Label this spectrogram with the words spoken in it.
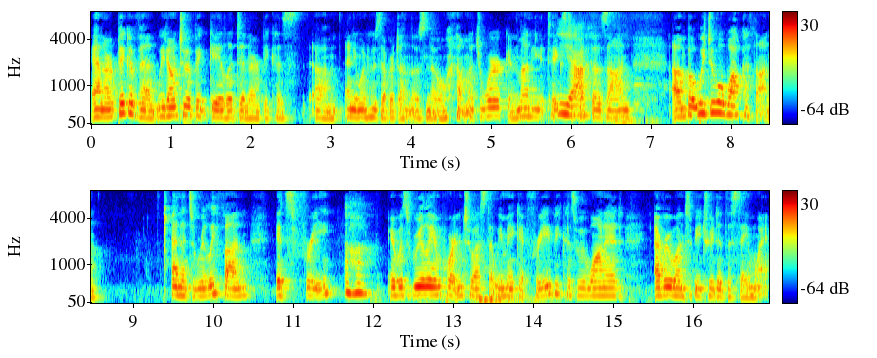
and our big event we don't do a big gala dinner because um, anyone who's ever done those know how much work and money it takes Yeah. to put those on um, but we do a walkathon and it's really fun. It's free. It was really important to us that we make it free because we wanted everyone to be treated the same way.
